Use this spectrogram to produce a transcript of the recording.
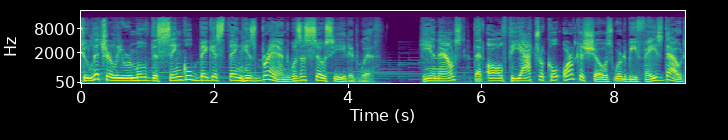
to literally remove the single biggest thing his brand was associated with. He announced that all theatrical orca shows were to be phased out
